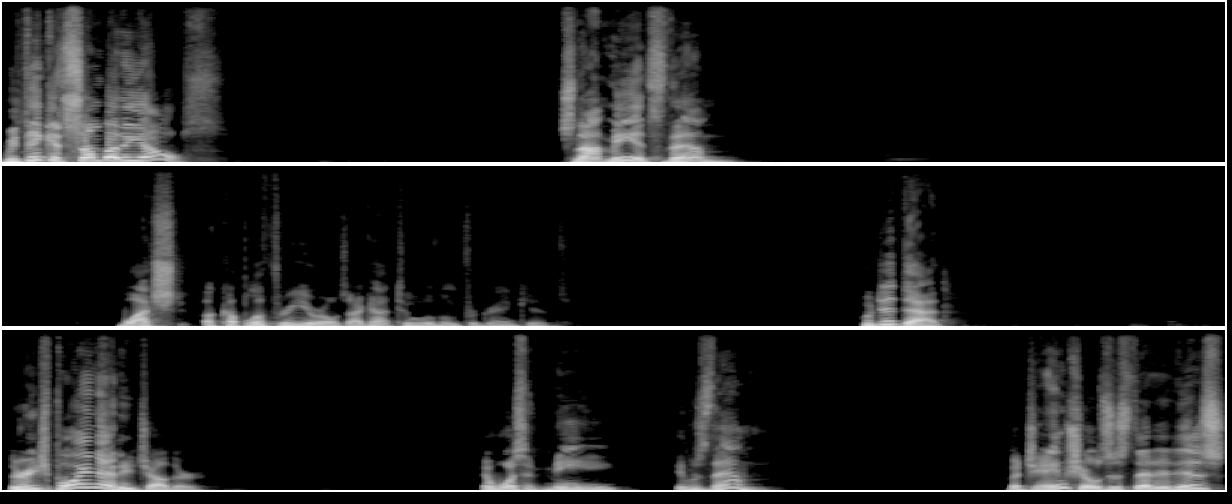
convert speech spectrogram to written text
We think it's somebody else. It's not me, it's them. Watched a couple of three year olds. I got two of them for grandkids. Who did that? They're each pointing at each other. It wasn't me, it was them. But James shows us that it is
